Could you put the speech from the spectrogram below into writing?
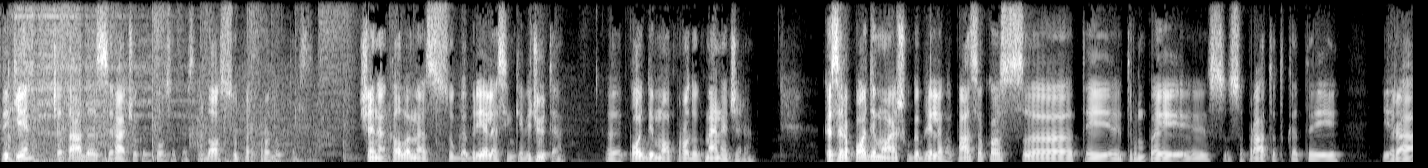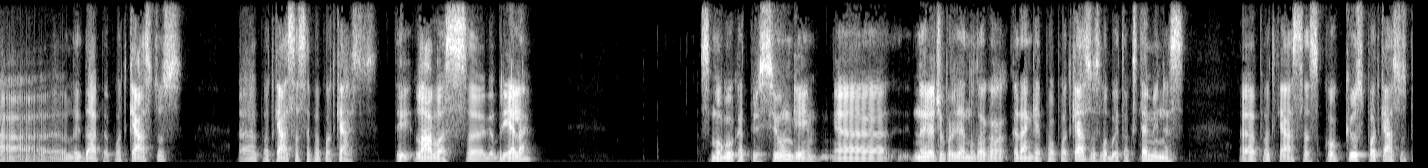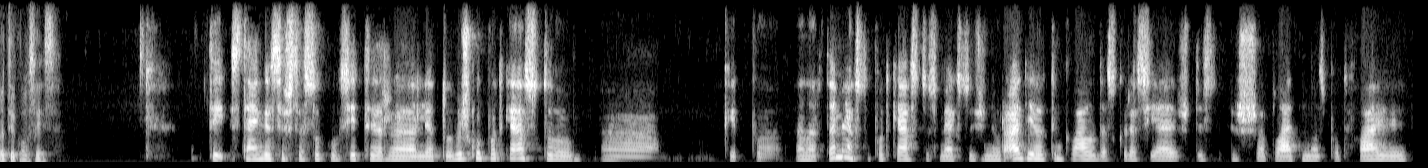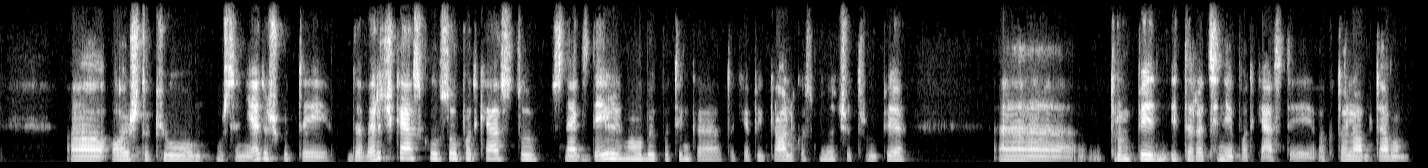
Sveiki, čia Tadas ir ačiū, kad klausotės laidos Superproduktas. Šiandien kalbame su Gabrielė Sinkevičiūtė, e, Podimo Product Managerė. Kas yra Podimo, aišku, Gabrielė papasakos, e, tai trumpai supratot, kad tai yra e, laida apie podcastus, podcastas apie podcastus. Tai labas, Gabrielė. Smagu, kad prisijungiai. Norėčiau pradėti nuo to, kadangi apie podcastus labai toks teminis podcastas. Kokius podcastus pati klausaisi? Tai stengiuosi iš tiesų klausyti ir lietuviškų podcastų, kaip LRT mėgstu podcastus, mėgstu žinių radio tinklalaidas, kurias jie iš, išplatino Spotify. O iš tokių užsienietiškų, tai Verchcast klausau podcastų, Snacks Daily man labai patinka, tokie 15 minučių trumpi, trumpi iteraciniai podcastai aktualiom temom.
